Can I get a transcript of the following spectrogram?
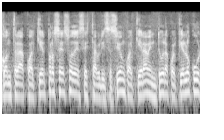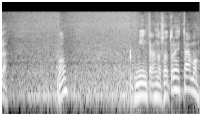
contra cualquier proceso de desestabilización, cualquier aventura, cualquier locura. Mientras nosotros estamos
